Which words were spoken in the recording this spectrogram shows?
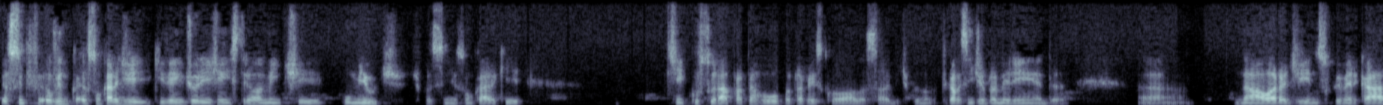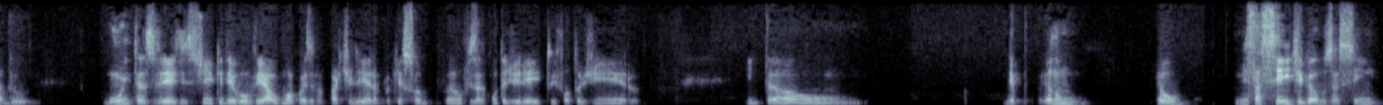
eu sempre, eu, vi, eu sou um cara de, que vem de origem extremamente humilde. Tipo assim, eu sou um cara que tinha que costurar a própria roupa, a própria escola, sabe? Tipo, ficava dinheiro para merenda. Uh, na hora de ir no supermercado, muitas vezes tinha que devolver alguma coisa para a partilheira porque eu não fiz a conta direito e faltou dinheiro. Então, eu não eu me saciei, digamos assim,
